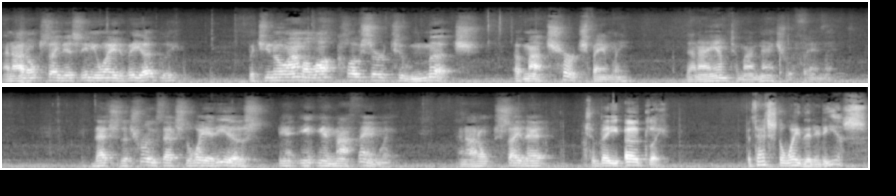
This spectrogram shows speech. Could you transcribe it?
And I don't say this anyway to be ugly. But you know, I'm a lot closer to much of my church family than I am to my natural family. That's the truth. That's the way it is in, in, in my family. And I don't say that to be ugly, but that's the way that it is.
